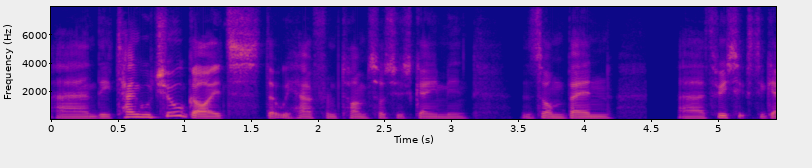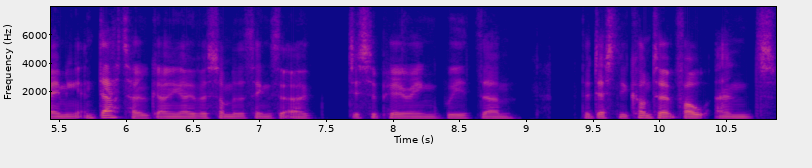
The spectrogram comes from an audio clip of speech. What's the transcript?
and the Tangled Chill guides that we have from Time Sausage Gaming, Zomben, uh, 360 Gaming, and Datto going over some of the things that are disappearing with um, the Destiny content vault and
